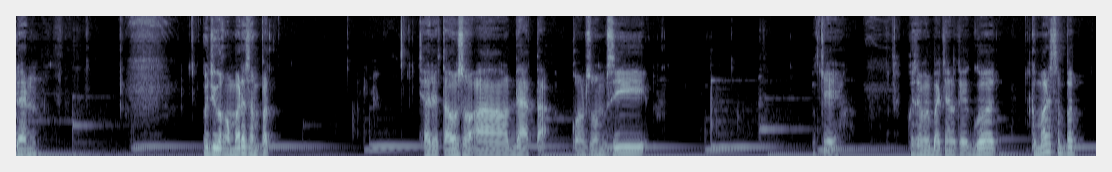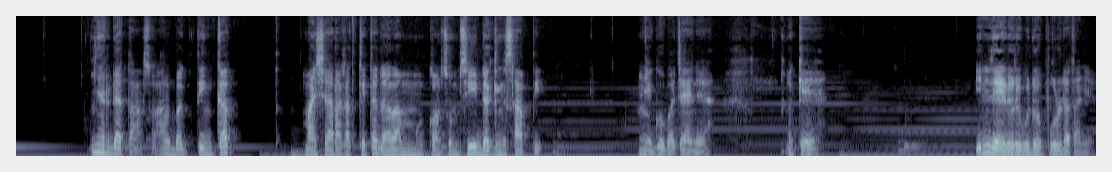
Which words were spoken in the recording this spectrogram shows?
dan gue juga kemarin sempat cari tahu soal data konsumsi oke okay. gue sambil baca oke okay. gue kemarin sempat nyari data soal tingkat masyarakat kita dalam mengkonsumsi daging sapi ini gue bacain ya oke okay. ini dari 2020 datanya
